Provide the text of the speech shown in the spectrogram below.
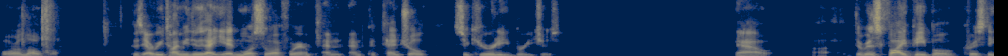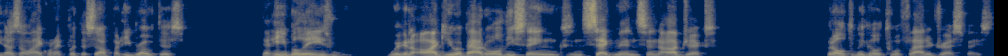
or local? Because every time you do that, you add more software and, and potential security breaches. Now, uh, the RISC-V people, Krste doesn't like when I put this up, but he wrote this, that he believes we're going to argue about all these things and segments and objects, but ultimately go to a flat address space.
